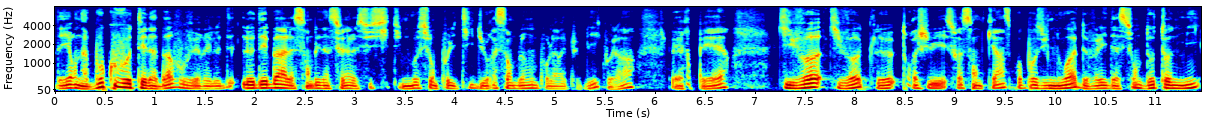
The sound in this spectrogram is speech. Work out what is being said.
D'ailleurs, on a beaucoup voté là-bas, vous verrez. Le, dé- le débat à l'Assemblée nationale suscite une motion politique du Rassemblement pour la République, voilà, le RPR, qui, vo- qui vote le 3 juillet 75, propose une loi de validation d'autonomie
